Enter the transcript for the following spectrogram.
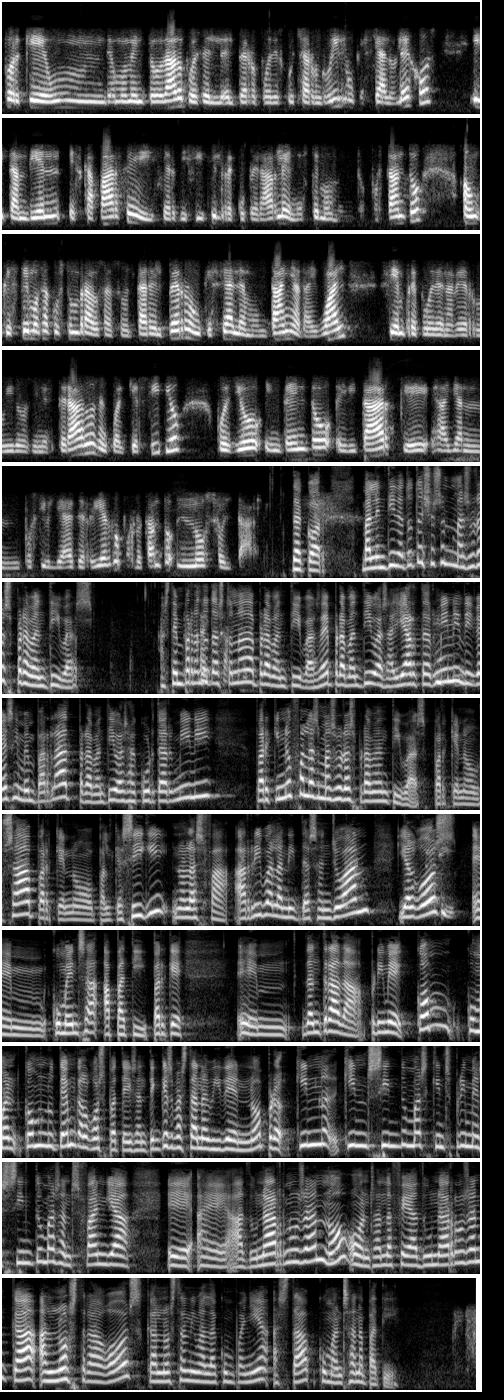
Porque de un momento dado, pues el, perro puede escuchar un ruido, aunque sea a lo lejos, y también escaparse y ser difícil recuperarle en este momento. Por tanto, aunque estemos acostumbrados a soltar el perro, aunque sea en la montaña, da igual, siempre pueden haber ruidos inesperados en cualquier sitio, pues yo intento evitar que hayan possibilitats de riesgo, per lo tanto, no soltar-le. D'acord. Valentina, tot això són mesures preventives. Estem parlant tota estona de preventives, eh? Preventives a llarg termini, diguéssim, hem parlat, preventives a curt termini. Per qui no fa les mesures preventives? Perquè no ho sap, perquè no, pel que sigui, no les fa. Arriba la nit de Sant Joan i el gos eh, comença a patir, perquè Eh, D'entrada, primer, com, com, com notem que el gos pateix? Entenc que és bastant evident, no? Però quin, quins símptomes, quins primers símptomes ens fan ja eh, eh, adonar-nos-en, no? O ens han de fer adonar-nos-en que el nostre gos, que el nostre animal de companyia està començant a patir?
